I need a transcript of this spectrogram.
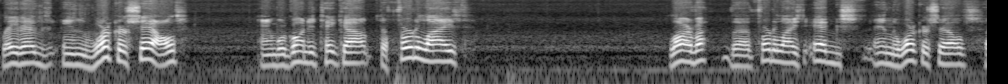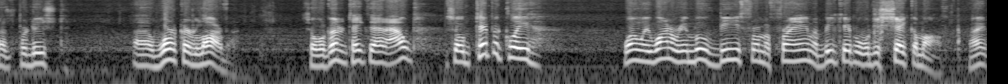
laid eggs in worker cells and we're going to take out the fertilized larva the fertilized eggs in the worker cells have produced uh, worker larva so we're going to take that out so typically when we want to remove bees from a frame, a beekeeper will just shake them off, right?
